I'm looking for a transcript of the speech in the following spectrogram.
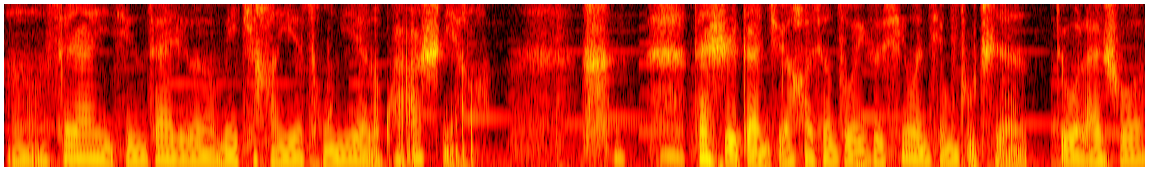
嗯，虽然已经在这个媒体行业从业了快二十年了，但是感觉好像做一个新闻节目主持人对我来说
